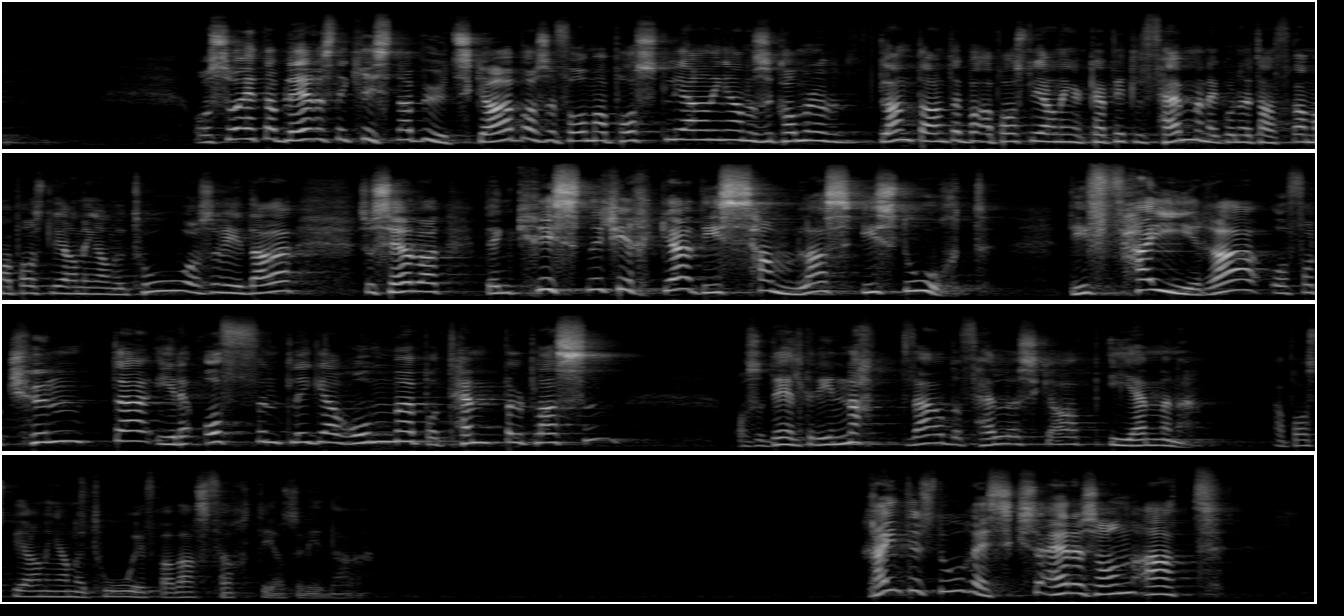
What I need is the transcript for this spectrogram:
Og Så etableres det kristne budskapet, og så får vi apostelgjerningene. Så kommer det bl.a. til apostelgjerninger kapittel 5, men jeg kunne tatt fram apostelgjerningene 2 osv. Så, videre. så ser du at den kristne kirke de samles i stort. De feira og forkynte i det offentlige rommet på tempelplassen. Og så delte de nattverd og fellesskap i hjemmene. Apostelgjerningene 2 fra vers 40 osv. Rent historisk så er det sånn at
